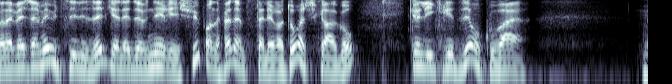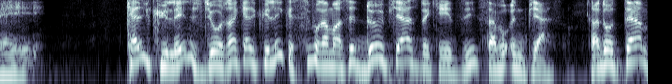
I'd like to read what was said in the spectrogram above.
qu'on n'avait jamais utilisé, puis qui allaient devenir échus, puis on a fait un petit aller-retour à Chicago, que les crédits ont couvert. Mais calculez, je dis aux gens, calculez que si vous ramassez deux piastres de crédit, ça vaut une pièce. En d'autres termes,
